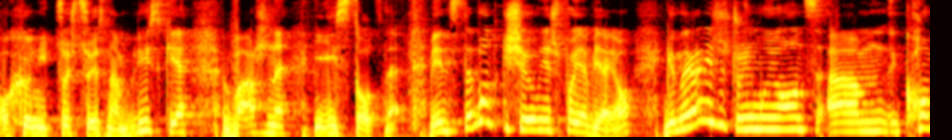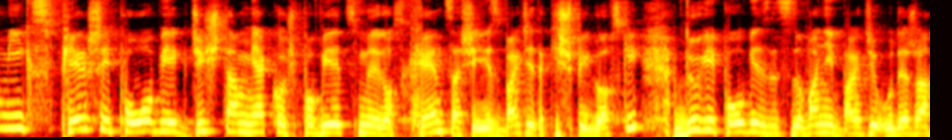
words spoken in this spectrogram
ochronić coś, co jest nam bliskie, ważne i istotne. Więc te wątki się również pojawiają. Generalnie rzecz ujmując, um, komiks w pierwszej połowie gdzieś tam jakoś powiedzmy rozkręca się, jest bardziej taki szpiegowski, w drugiej połowie zdecydowanie bardziej uderza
